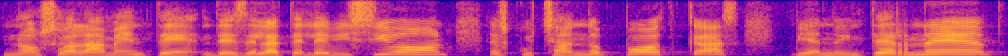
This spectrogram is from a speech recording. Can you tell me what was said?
no solamente desde la televisión, escuchando podcasts, viendo internet.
